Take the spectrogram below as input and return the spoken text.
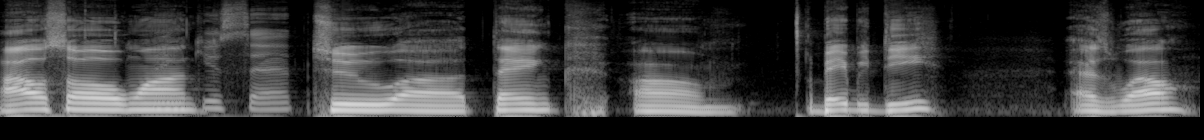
I also want Thank you, to uh, thank um, Baby D as well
